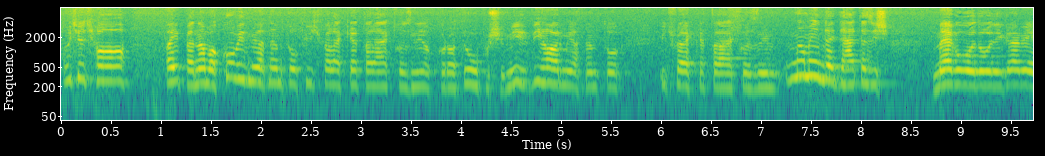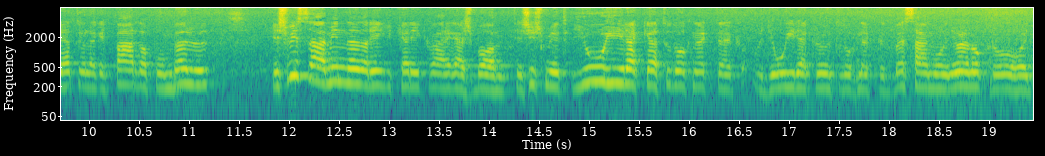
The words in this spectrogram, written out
úgyhogy ha, ha éppen nem a Covid miatt nem tudok ügyfelekkel találkozni, akkor a trópusi vihar miatt nem tudok ügyfelekkel találkozni. Na mindegy, de hát ez is megoldódik remélhetőleg egy pár napon belül. És visszaáll minden a régi kerékvágásban, és ismét jó hírekkel tudok nektek, vagy jó hírekről tudok nektek beszámolni, olyanokról, hogy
